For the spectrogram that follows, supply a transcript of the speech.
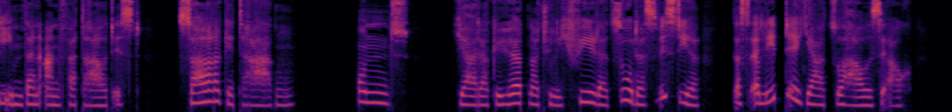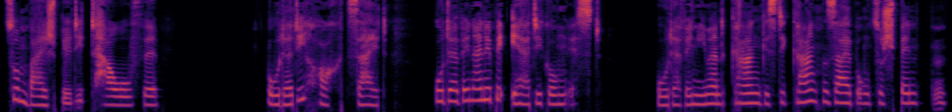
die ihm dann anvertraut ist, Sorge tragen. Und ja, da gehört natürlich viel dazu, das wisst ihr, das erlebt ihr ja zu Hause auch, zum Beispiel die Taufe oder die Hochzeit oder wenn eine Beerdigung ist oder wenn jemand krank ist, die Krankensalbung zu spenden.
